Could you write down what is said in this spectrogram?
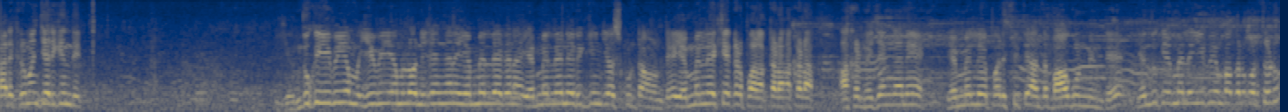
కార్యక్రమం జరిగింది. ఎందుకు ఈవీఎం ఈవీఎంలో నిజంగానే ఎమ్మెల్యేగానే ఎమ్మెల్యేనే రిగ్గింగ్ చేసుకుంటా ఉంటే ఎమ్మెల్యేకి అక్కడ అక్కడ అక్కడ అక్కడ నిజంగానే ఎమ్మెల్యే పరిస్థితి అంత బాగుండింటే ఎందుకు ఎమ్మెల్యే ఈవీఎం పక్కన కొడతాడు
